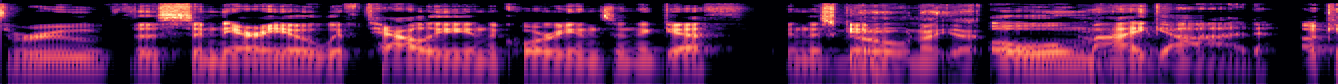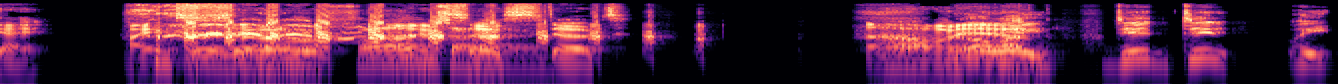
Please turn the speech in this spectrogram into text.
through the scenario with Tali and the Quarians and the Geth in this game? No, not yet. Oh my god. Okay. I am We're gonna have so I'm so stoked. Oh man. wait, did did wait?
